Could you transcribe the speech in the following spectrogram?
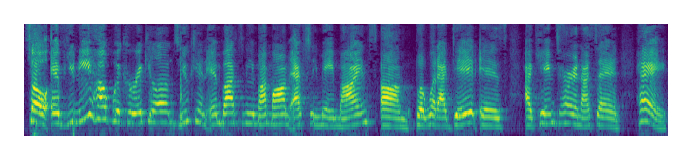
So if you need help with curriculums, you can inbox me. My mom actually made mines. Um, but what I did is I came to her and I said, hey,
